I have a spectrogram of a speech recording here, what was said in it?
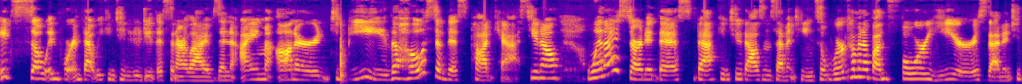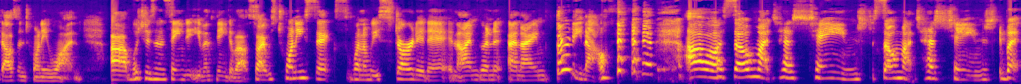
It's so important that we continue to do this in our lives. And I'm honored to be the host of this podcast. You know, when I started this back in 2017, so we're coming up on four years then in 2021 um, which is insane to even think about. So I was 26 when we started it, and I'm going to, and I'm 30 now. oh, so much has changed. So much has changed, but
